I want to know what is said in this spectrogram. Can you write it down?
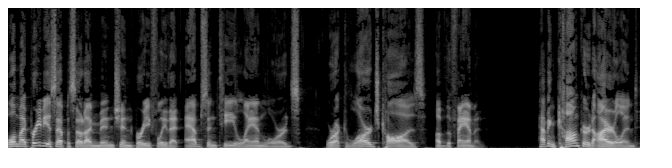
Well, in my previous episode, I mentioned briefly that absentee landlords were a large cause of the famine. Having conquered Ireland,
